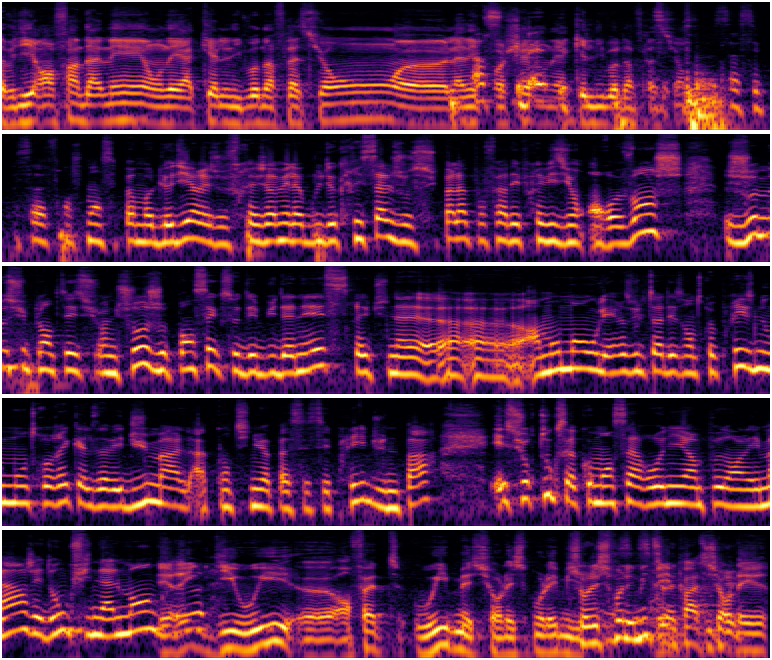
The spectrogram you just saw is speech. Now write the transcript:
Ça veut dire en fin d'année, on est à quel niveau d'inflation euh, L'année Ah, prochaine, on est à quel niveau d'inflation Ça, c'est- ça, franchement, c'est pas moi de le dire et je ferai jamais la boule de cristal. Je suis pas là pour faire des prévisions. En revanche, je me suis plantée sur une chose. Je pensais que ce début d'année serait une, euh, un moment où les résultats des entreprises nous montreraient qu'elles avaient du mal à continuer à passer ces prix, d'une part, et surtout que ça commençait à rogner un peu dans les marges et donc finalement. que- Eric dit oui, euh, en fait, oui, mais sur les small et mid. Sur les small ça va pas sur les,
